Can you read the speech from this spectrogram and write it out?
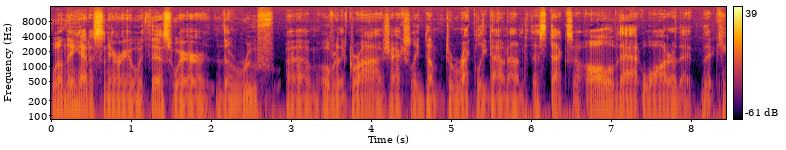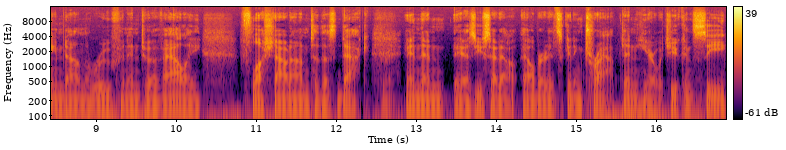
Well, and they had a scenario with this where the roof um, over the garage actually dumped directly down onto this deck. So all of that water that, that came down the roof and into a valley flushed out onto this deck. Right. And then, as you said, Al- Albert, it's getting trapped in here, which you can see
